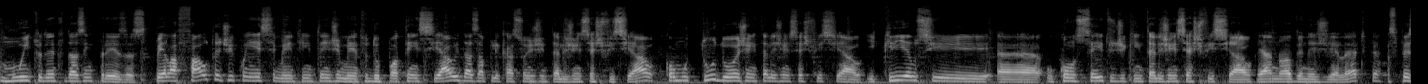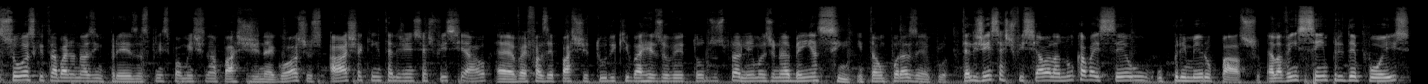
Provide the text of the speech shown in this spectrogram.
muito dentro das empresas. Pela falta de conhecimento e entendimento do potencial e das aplicações de inteligência artificial, como tudo hoje é inteligência artificial, e cria-se é, o conceito de que inteligência artificial é a nova energia elétrica, as pessoas que trabalham nas empresas, principalmente na parte de negócios, acham que inteligência artificial é, vai fazer parte de tudo e que vai resolver todos os problemas e não é bem assim. Então, por exemplo, inteligência artificial ela nunca vai ser o, o primeiro passo. Ela vem sempre depois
